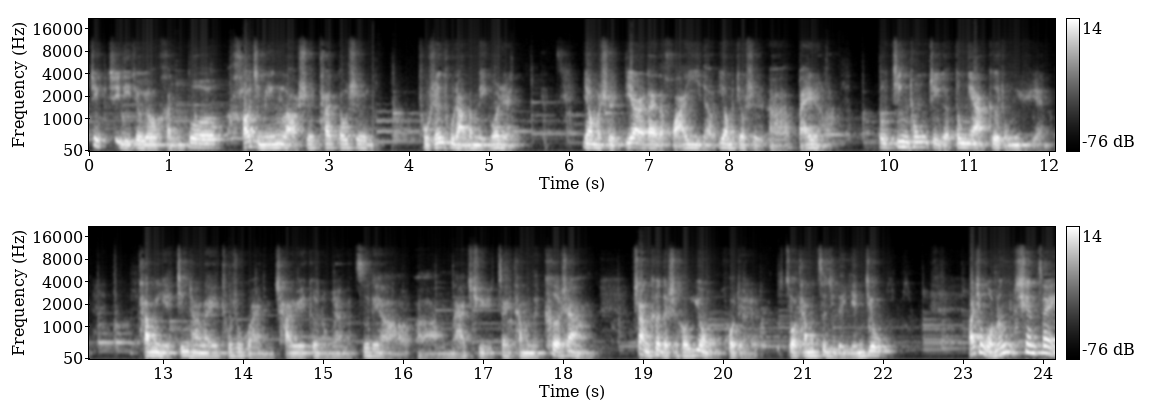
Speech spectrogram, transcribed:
这个系里就有很多好几名老师，他都是土生土长的美国人，要么是第二代的华裔的，要么就是啊白人了。都精通这个东亚各种语言，他们也经常来图书馆查阅各种各样的资料啊，拿去在他们的课上上课的时候用，或者做他们自己的研究。而且我们现在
